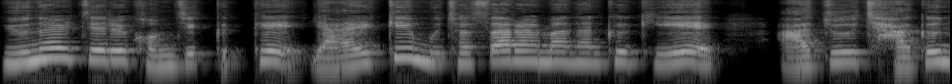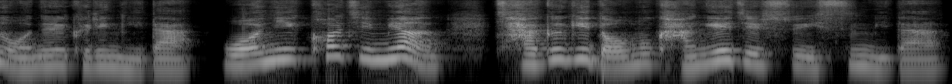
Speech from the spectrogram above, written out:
윤활제를 검지 끝에 얇게 묻혀 쌀할 만한 크기의 아주 작은 원을 그립니다. 원이 커지면 자극이 너무 강해질 수 있습니다.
